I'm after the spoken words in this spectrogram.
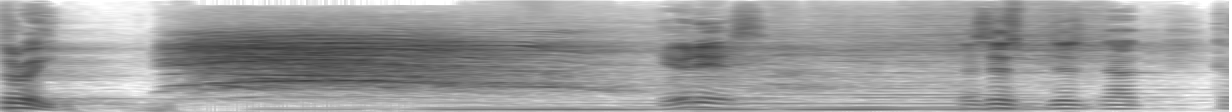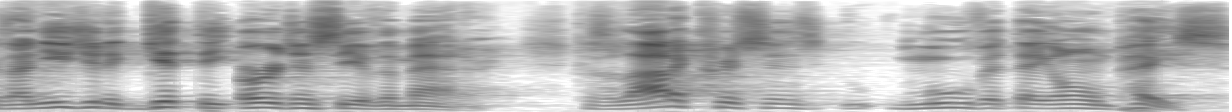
three. Here it is. This is because I need you to get the urgency of the matter. Because a lot of Christians move at their own pace.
